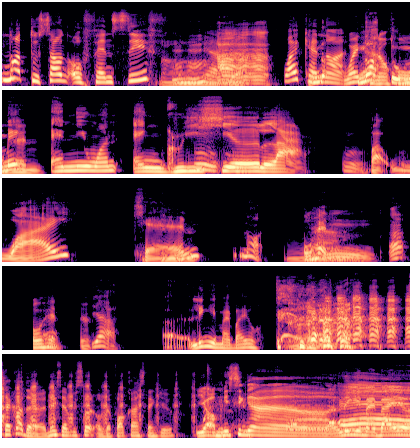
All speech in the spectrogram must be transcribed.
Not to sound offensive. Mhm. Yeah. Ah, ah, ah. Why cannot? Why Not cannot to hold make hand? anyone angry here lah. Mm. But why can not? Hold hand. Mm. Ah, Hold hand. Yeah. yeah. Uh, link in my bio. Check out the next episode of the podcast. Thank you. You're missing out. Link in my bio.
